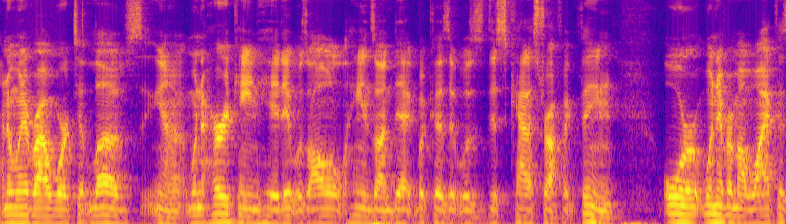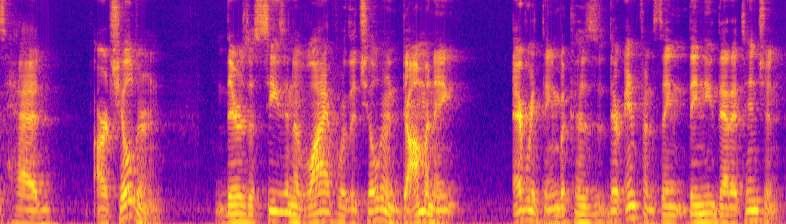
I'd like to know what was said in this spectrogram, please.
I know whenever I worked at Love's, you know, when a hurricane hit, it was all hands on deck because it was this catastrophic thing. Or whenever my wife has had our children, there's a season of life where the children dominate everything because they're infants. They, they need that attention.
